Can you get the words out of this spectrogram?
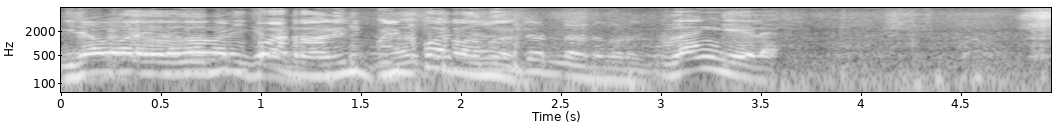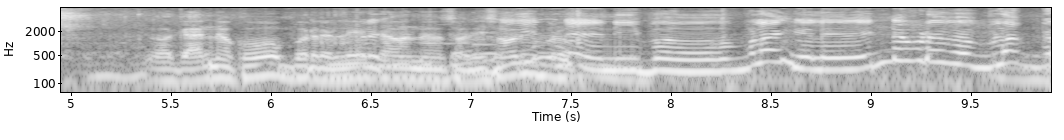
இரவோட இரவா விளங்கியல ஓகே அண்ணன் கோவப்படுற லேட்டா வந்தேன் சாரி சாரி ப்ரோ நீ இப்போ விளங்கல. என்ன விட விளக்க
